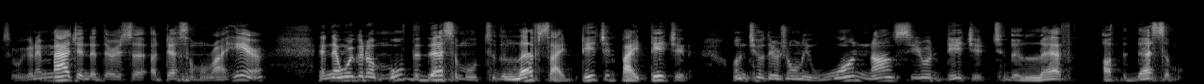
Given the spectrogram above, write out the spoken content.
So we're going to imagine that there's a, a decimal right here. And then we're going to move the decimal to the left side digit by digit until there's only one non-zero digit to the left of the decimal.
